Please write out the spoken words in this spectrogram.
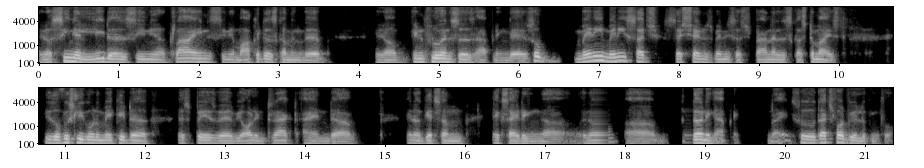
you know, senior leaders, senior clients, senior marketers coming there you know, influencers happening there. So many, many such sessions, many such panels customized is obviously going to make it a, a space where we all interact and, uh, you know, get some exciting, uh, you know, uh, learning happening, right? So that's what we're looking for.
